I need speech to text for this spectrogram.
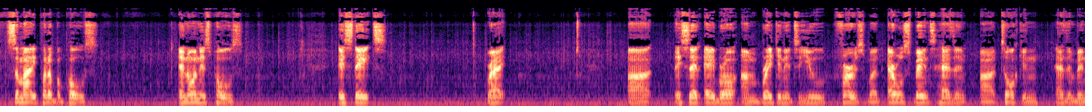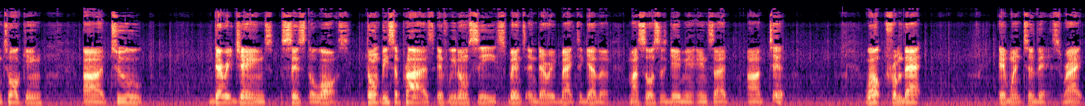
somebody put up a post. And on this post, it states, right? Uh, they said, hey, bro, I'm breaking it to you first, but Errol Spence hasn't uh, talking, hasn't been talking uh, to Derrick James since the loss. Don't be surprised if we don't see Spence and Derrick back together. My sources gave me an inside uh, tip. Well, from that, it went to this, right?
